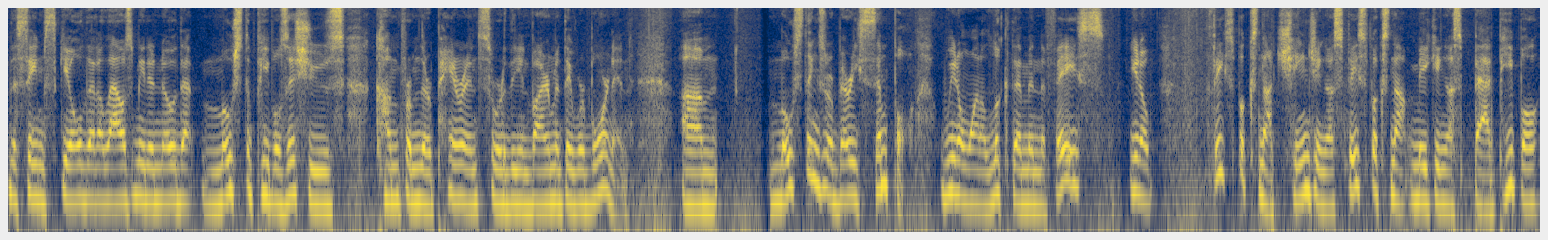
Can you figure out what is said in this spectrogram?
the same skill that allows me to know that most of people's issues come from their parents or the environment they were born in. Um, most things are very simple. We don't want to look them in the face. You know, Facebook's not changing us. Facebook's not making us bad people.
